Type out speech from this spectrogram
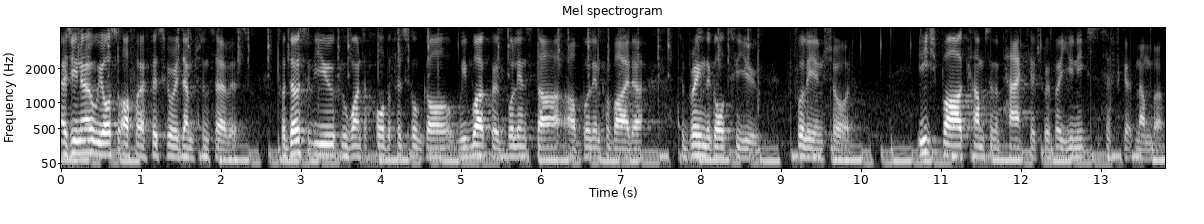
As you know, we also offer a physical redemption service. For those of you who want to hold the physical gold, we work with Bullion Star, our bullion provider, to bring the gold to you, fully insured. Each bar comes in a package with a unique certificate number.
